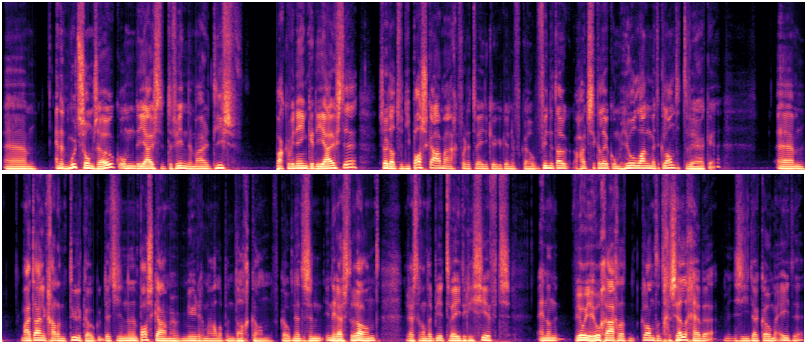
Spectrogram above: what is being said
Ehm, en het moet soms ook om de juiste te vinden, maar het liefst pakken we in één keer de juiste, zodat we die paskamer eigenlijk voor de tweede keer kunnen verkopen. Ik vind het ook hartstikke leuk om heel lang met de klanten te werken. Ehm, maar uiteindelijk gaat het natuurlijk ook dat je een paskamer meerdere malen op een dag kan verkopen. Net als een, in een restaurant. In een restaurant heb je twee, drie shifts. En dan wil je heel graag dat klanten het gezellig hebben. Mensen die daar komen eten.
